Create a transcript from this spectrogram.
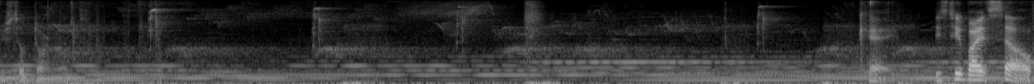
You're still dormant. Okay. These two by itself.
